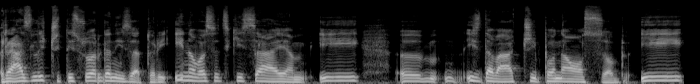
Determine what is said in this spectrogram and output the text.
različiti su organizatori i Novosadski sajam i um, izdavači po na osob i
